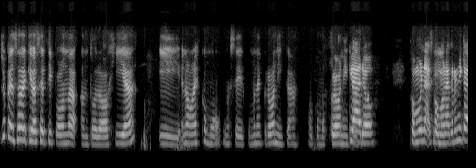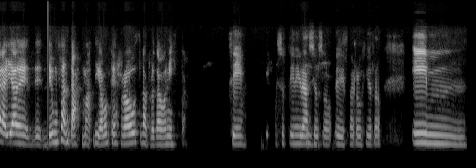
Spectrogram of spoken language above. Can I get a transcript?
yo pensaba que iba a ser tipo onda antología y no, es como, no sé, como una crónica o como crónica. Claro, como una, como una crónica de la vida de, un fantasma, digamos que es Rose la protagonista. Sí, eso tiene gracioso, sí, eh, Y mm,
